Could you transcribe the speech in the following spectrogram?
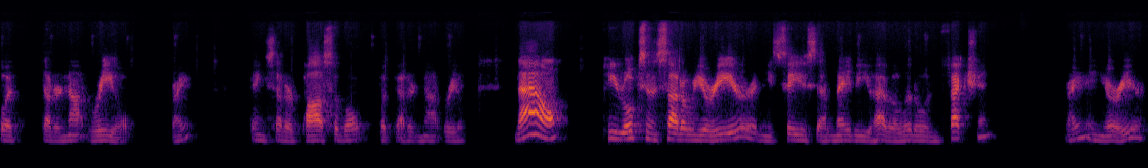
but that are not real, right? Things that are possible, but that are not real. Now, he looks inside of your ear and he sees that maybe you have a little infection, right, in your ear.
